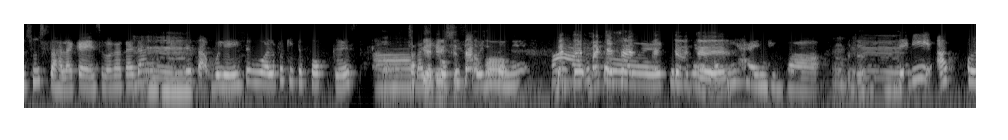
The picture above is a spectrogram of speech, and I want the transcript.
susah lah kan sebab kadang-kadang Mm. kita tak boleh kita walaupun kita fokus Ah, uh, tapi ada fokus pada faham. ni. Betul, macam betul, kena betul. latihan juga. Hmm, betul. Hmm. Jadi apa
